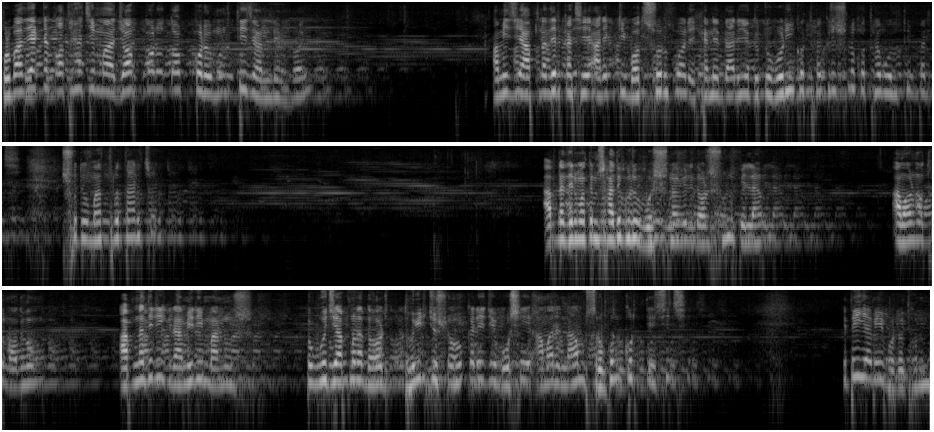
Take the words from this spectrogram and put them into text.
প্রবাদে একটা কথা আছে, মা, জপ করো, তপ করো, মূর্তি জানলে হয়। আমি যে আপনাদের কাছে আরেকটি বৎসর পর এখানে দাঁড়িয়ে দুটো হরি কথা কৃষ্ণ কথা বলতে পারছি, শুধুমাত্র তার জন্য। আপনাদের মতন সাধুগুরু বৈষ্ণবের দর্শন পেলাম। আমার মতন অধম, আপনাদেরই গ্রামেরই মানুষ তবু যে আপনারা ধৈর্য সহকারে যে বসে আমার নাম শ্রবণ করতে এসেছে, এতেই আমি বড় ধন্য।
